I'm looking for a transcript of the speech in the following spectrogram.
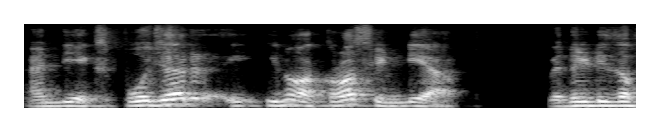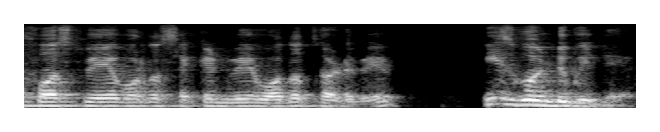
And the exposure, you know, across India, whether it is the first wave or the second wave or the third wave, is going to be there.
